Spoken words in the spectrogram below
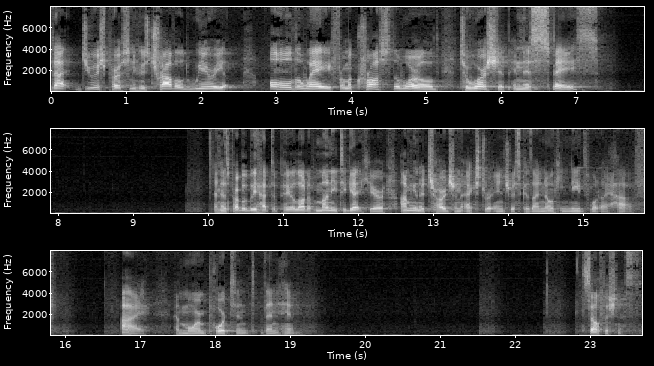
That Jewish person who's traveled weary all the way from across the world to worship in this space and has probably had to pay a lot of money to get here, I'm going to charge him extra interest because I know he needs what I have. I am more important than him. Selfishness.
